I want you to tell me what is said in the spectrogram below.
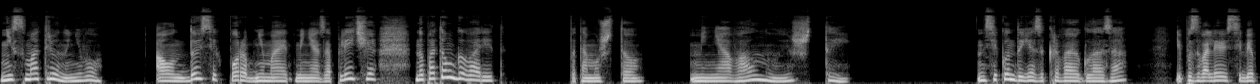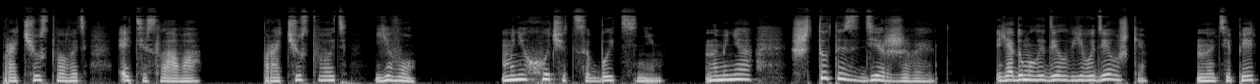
не смотрю на него, а он до сих пор обнимает меня за плечи, но потом говорит, потому что меня волнуешь ты. На секунду я закрываю глаза и позволяю себе прочувствовать эти слова, прочувствовать его. Мне хочется быть с ним, но меня что-то сдерживает. Я думала, дело в его девушке, но теперь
